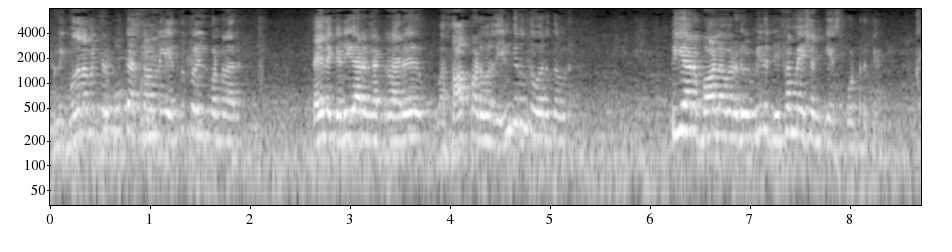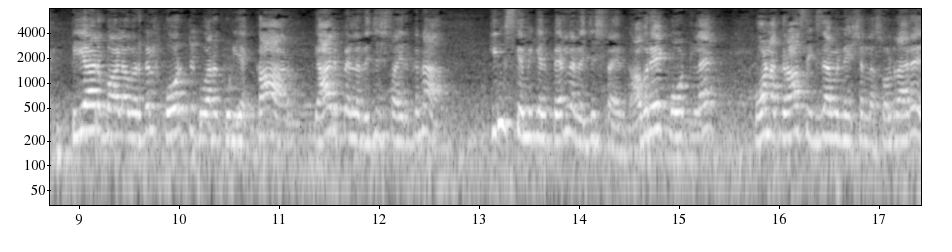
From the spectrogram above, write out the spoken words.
இன்னைக்கு முதலமைச்சர் மு க ஸ்டாலின் எந்த தொழில் பண்றாரு? கையில கடிகாரம் கட்டுறாரு சாப்பாடு வருது. எங்கிருந்து வருது அவர்? டி ஆர் பால் அவர்கள் மீது டிஃபமேஷன் கேஸ் போட்டிருக்கேன். டிஆர் பால் அவர்கள் கோர்ட்டுக்கு வரக்கூடிய கார் யார் பேர்ல ரெஜிஸ்டர் ஆயிருக்குன்னா கிங்ஸ் கெமிக்கல் பேர்ல ரெஜிஸ்டர் ஆயிருக்கு. அவரே கோர்ட்ல போன கிராஸ் எக்ஸாமினேஷன்ல சொல்றாரு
